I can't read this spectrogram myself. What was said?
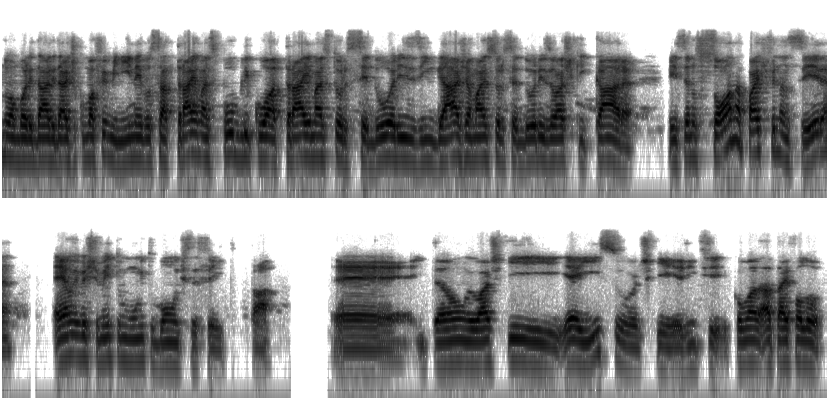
numa modalidade como a feminina e você atrai mais público, atrai mais torcedores, engaja mais torcedores, eu acho que, cara, pensando só na parte financeira, é um investimento muito bom de ser feito, tá? É, então, eu acho que é isso. Acho que a gente, como a Thay falou,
